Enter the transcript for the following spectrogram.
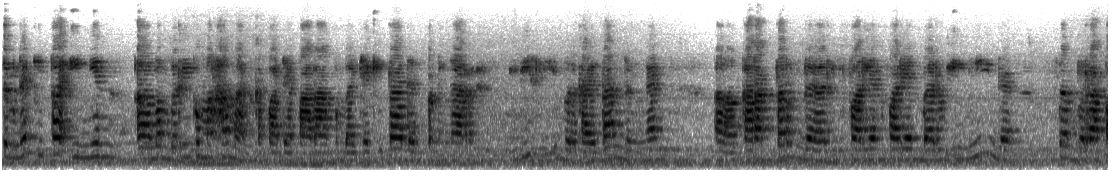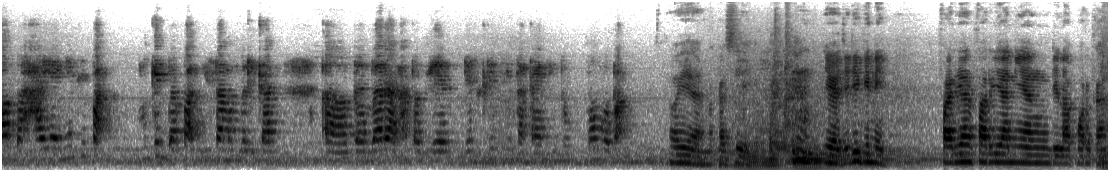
Sebenarnya kita ingin eh, memberi pemahaman kepada para pembaca kita dan pendengar BBC berkaitan dengan eh, karakter dari varian-varian baru ini dan seberapa bahayanya sih Pak? Mungkin Bapak bisa memberikan uh, gambaran atau des- deskripsi terkait itu. Monggo Pak. Oh iya, makasih. ya, jadi gini, varian-varian yang dilaporkan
